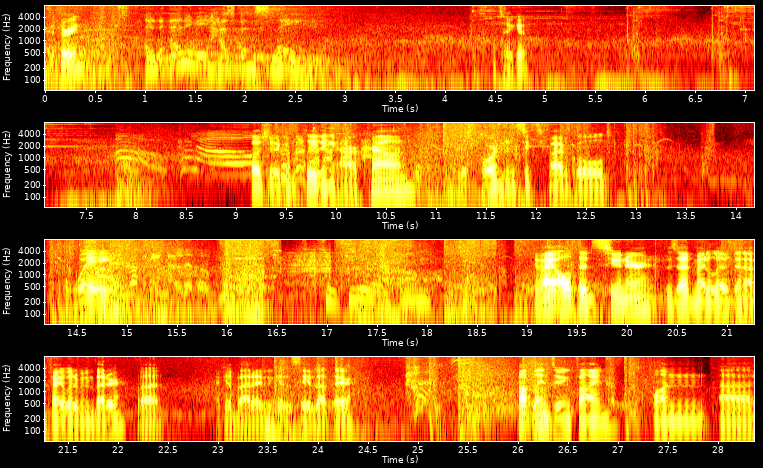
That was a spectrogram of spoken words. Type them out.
Two for three. An enemy has been slain. I'll take it. Closer to completing our crown. Just 465 gold away. If I ulted sooner, Zed might have lived and that fight would have been better, but I feel bad I didn't get the save that there. Top lane's doing fine. One uh,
